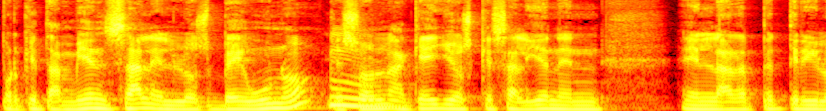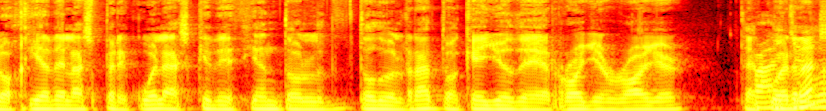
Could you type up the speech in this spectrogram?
porque también salen los B1, que son mm. aquellos que salían en, en, la trilogía de las precuelas que decían todo, todo el rato aquello de Roger Roger. ¿Te acuerdas?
